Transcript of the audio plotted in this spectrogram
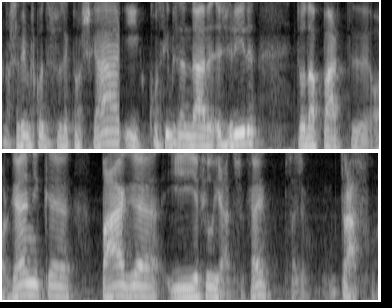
nós sabemos quantas pessoas é que estão a chegar e conseguimos andar a gerir toda a parte orgânica, paga e afiliados, ok? Ou seja, tráfego.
